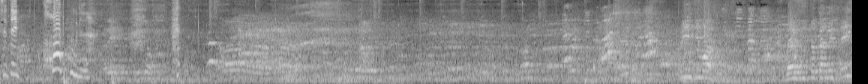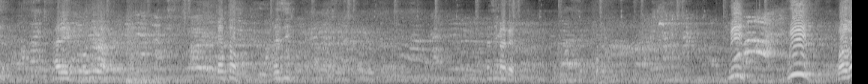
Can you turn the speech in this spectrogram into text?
C'était trop cool. Oui, dis-moi. Vas-y, totale maîtrise. Allez, on y va. T'attends. Vas-y. Vas-y, ma belle. Oui Oui Bravo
